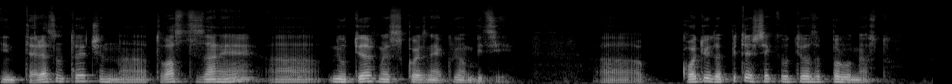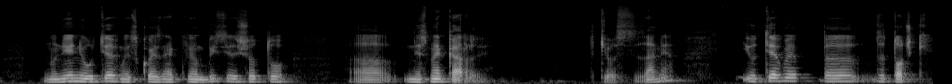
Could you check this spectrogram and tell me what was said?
Интересното е, че на това състезание а, не отидахме с кой знае какви амбиции. А, който и да питаш, всеки отива за първо място. Но ние не отидахме с кой знае какви амбиции, защото а, не сме карали такива състезания и отидахме а, за точки.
